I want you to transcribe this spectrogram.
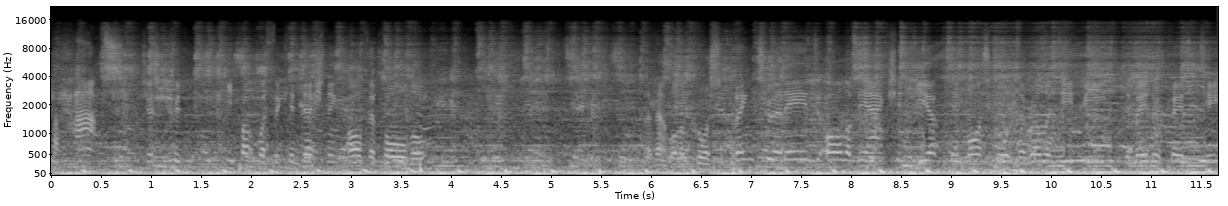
Perhaps just couldn't keep up with the conditioning of the pole though. And that will of course bring to an end all of the action here in Moscow. There will indeed be the medal presentation.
